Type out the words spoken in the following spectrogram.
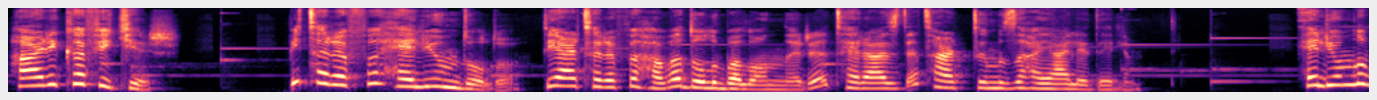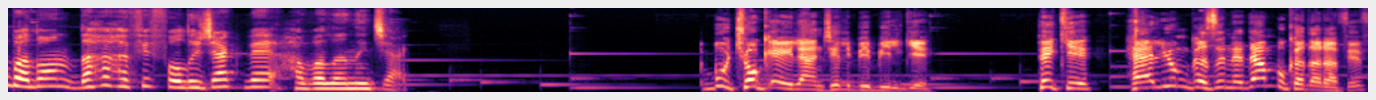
Harika fikir. Bir tarafı helyum dolu, diğer tarafı hava dolu balonları terazide tarttığımızı hayal edelim. Helyumlu balon daha hafif olacak ve havalanacak. Bu çok eğlenceli bir bilgi. Peki helyum gazı neden bu kadar hafif?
